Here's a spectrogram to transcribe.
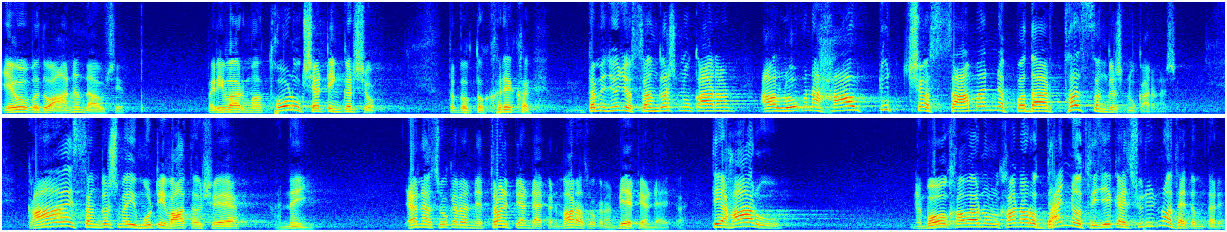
એવો બધો આનંદ આવશે. પરિવારમાં થોડુંક સેટિંગ કરશો, તો ભક્તો ખરેખર, તમે જોજો, સંઘર્ષનું કારણ આ લોકના હાવ તુચ્છ સામાન્ય પદાર્થ જ સંઘર્ષનું કારણ છે કાંઈ સંઘર્ષમાં એવી મોટી વાત હશે નહીં. એના છોકરાને ત્રણ પેંડા આપ્યા મારા છોકરાને બે પેંડા આપ્યા. તે સારું ને બહુ ખાવાનું ખાનારો ધાન્ય થઈ જાય કાંઈ શરીર ન થાય તમ તારે.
